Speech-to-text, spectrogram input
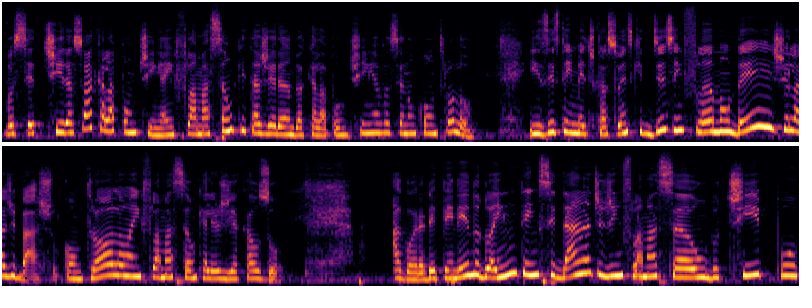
você tira só aquela pontinha. A inflamação que está gerando aquela pontinha você não controlou. E existem medicações que desinflamam desde lá de baixo, controlam a inflamação que a alergia causou. Agora, dependendo da intensidade de inflamação, do tipo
